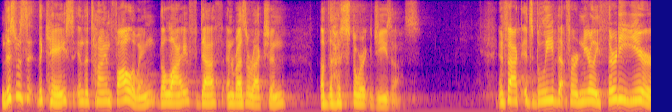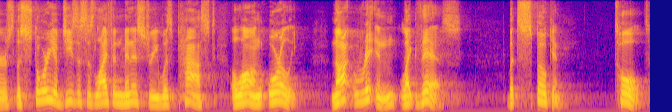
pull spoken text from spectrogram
And this was the case in the time following the life, death, and resurrection of the historic Jesus. In fact, it's believed that for nearly 30 years, the story of Jesus' life and ministry was passed along orally, not written like this, but spoken, told.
